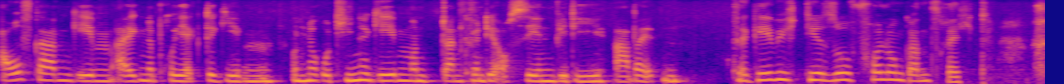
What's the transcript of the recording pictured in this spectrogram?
Aufgaben geben, eigene Projekte geben und eine Routine geben und dann könnt ihr auch sehen, wie die arbeiten. Da gebe ich dir so voll und ganz recht.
